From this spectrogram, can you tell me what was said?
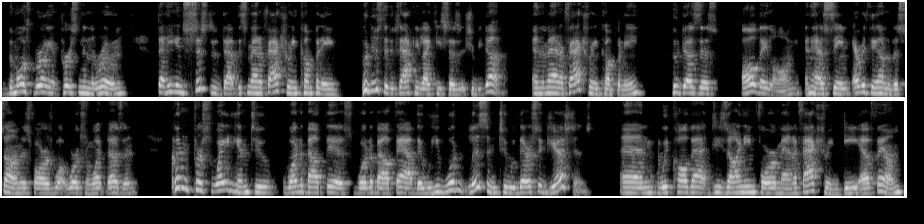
the most brilliant person in the room that he insisted that this manufacturing company produce it exactly like he says it should be done. And the manufacturing company, who does this all day long and has seen everything under the sun as far as what works and what doesn't, couldn't persuade him to what about this, what about that. That he wouldn't listen to their suggestions. And we call that designing for manufacturing, DFM.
